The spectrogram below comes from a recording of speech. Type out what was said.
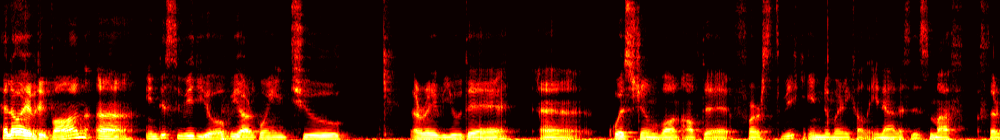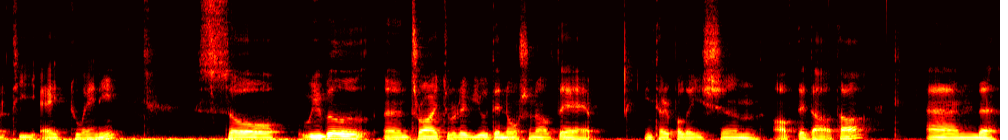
Hello everyone, uh, in this video we are going to review the uh, question 1 of the first week in numerical analysis, math 3820. So we will uh, try to review the notion of the interpolation of the data and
